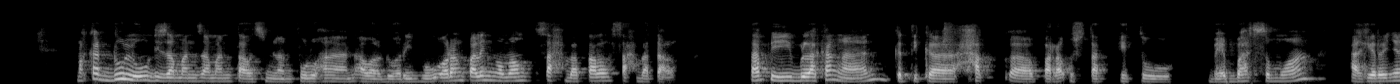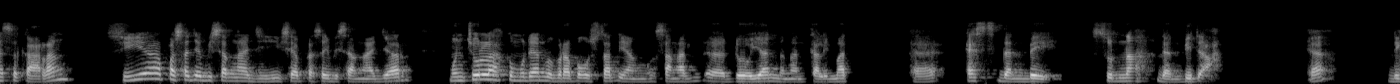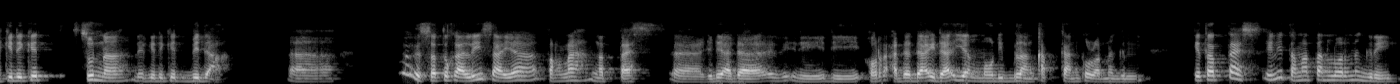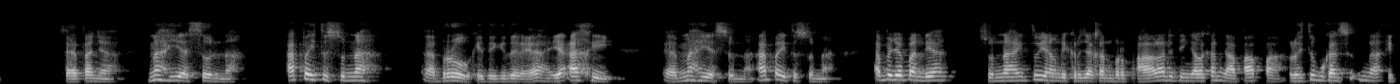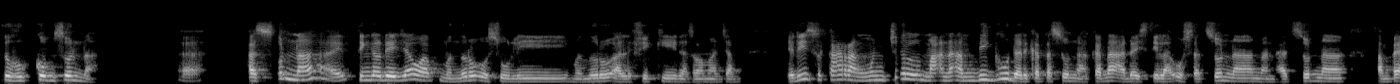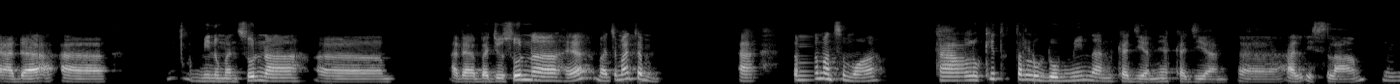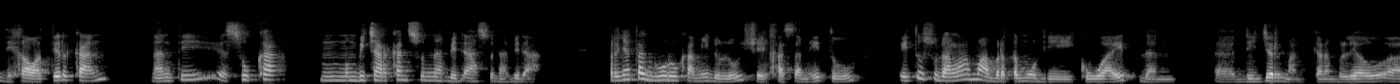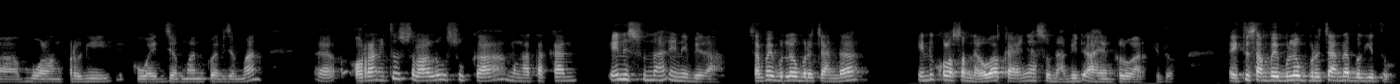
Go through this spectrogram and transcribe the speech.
Maka dulu di zaman-zaman tahun 90-an, awal 2000, orang paling ngomong sah batal, sah batal. Tapi belakangan ketika hak uh, para ustadz itu bebas semua, akhirnya sekarang siapa saja bisa ngaji, siapa saja bisa ngajar. Muncullah kemudian beberapa ustadz yang sangat uh, doyan dengan kalimat uh, S dan B, sunnah dan bid'ah. Ya, dikit-dikit sunnah, dikit-dikit bid'ah. Uh, satu kali saya pernah ngetes, uh, jadi ada di, di, or, ada dai-dai yang mau diberangkatkan ke luar negeri. Kita tes, ini tamatan luar negeri. Saya tanya, nah ya sunnah? Apa itu sunnah? Uh, bro gitu-gitu ya. Ya akhi. Mah ya sunnah? Apa itu sunnah? Apa jawaban dia? Sunnah itu yang dikerjakan berpahala ditinggalkan nggak apa-apa. Loh itu bukan sunnah itu hukum sunnah as sunnah tinggal dia jawab menurut usuli menurut al fikih dan segala macam jadi sekarang muncul makna ambigu dari kata sunnah karena ada istilah ustadz sunnah manhaj sunnah sampai ada uh, minuman sunnah uh, ada baju sunnah, ya macam-macam. Nah, teman-teman semua, kalau kita terlalu dominan kajiannya kajian uh, al-Islam, dikhawatirkan nanti suka membicarakan sunnah bid'ah, sunnah bid'ah. Ternyata guru kami dulu, Syekh Hasan itu, itu sudah lama bertemu di Kuwait dan uh, di Jerman. Karena beliau uh, pulang pergi Kuwait, Jerman, Kuwait, Jerman. Uh, orang itu selalu suka mengatakan ini sunnah, ini bid'ah. Sampai beliau bercanda, ini kalau sendawa kayaknya sunnah bid'ah yang keluar gitu. Itu sampai beliau bercanda begitu.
